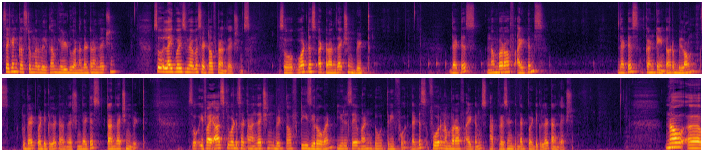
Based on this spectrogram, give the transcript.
second customer will come, he'll do another transaction. So likewise you have a set of transactions. So what is a transaction width? That is number of items that is contained or belongs to that particular transaction that is transaction width. So if I ask you what is a transaction width of T01, you will say 1, 2, 3, 4. That is 4 number of items are present in that particular transaction. Now uh,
